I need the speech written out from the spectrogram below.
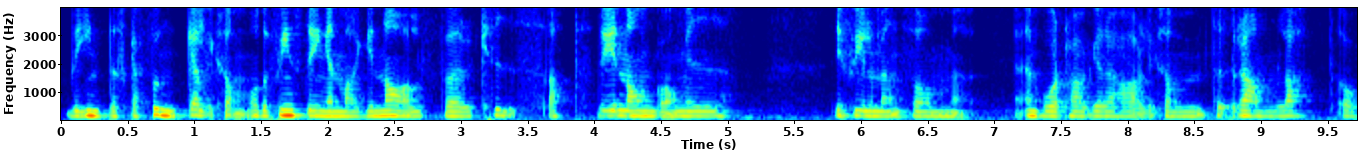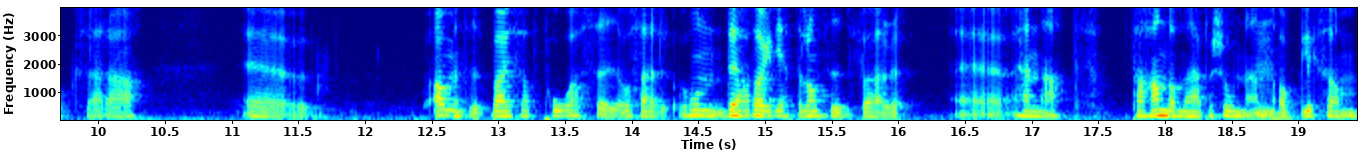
det inte ska funka liksom. Och då finns det ingen marginal för kris. Att det är någon gång i, i filmen som en vårdtagare har liksom typ ramlat och så här, eh, ja men typ bajsat på sig och så här, hon, det har tagit jättelång tid för eh, henne att ta hand om den här personen Mm. och liksom,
